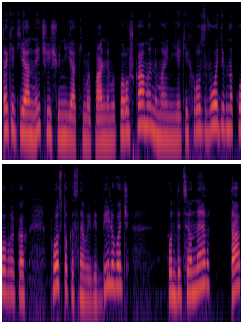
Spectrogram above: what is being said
Так як я не чищу ніякими пральними порошками, немає ніяких розводів на ковриках, просто кисневий відбілювач, кондиціонер та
